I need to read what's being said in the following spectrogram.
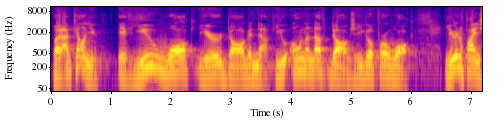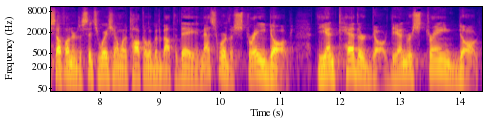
But I'm telling you, if you walk your dog enough, you own enough dogs, and you go for a walk, you're going to find yourself under the situation I want to talk a little bit about today, and that's where the stray dog, the untethered dog, the unrestrained dog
